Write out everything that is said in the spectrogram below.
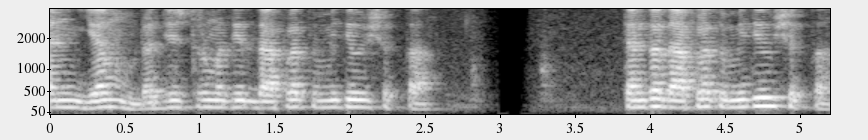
एन एम रजिस्टरमधील दाखला तुम्ही देऊ शकता. त्यांचा दाखला तुम्ही देऊ शकता.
